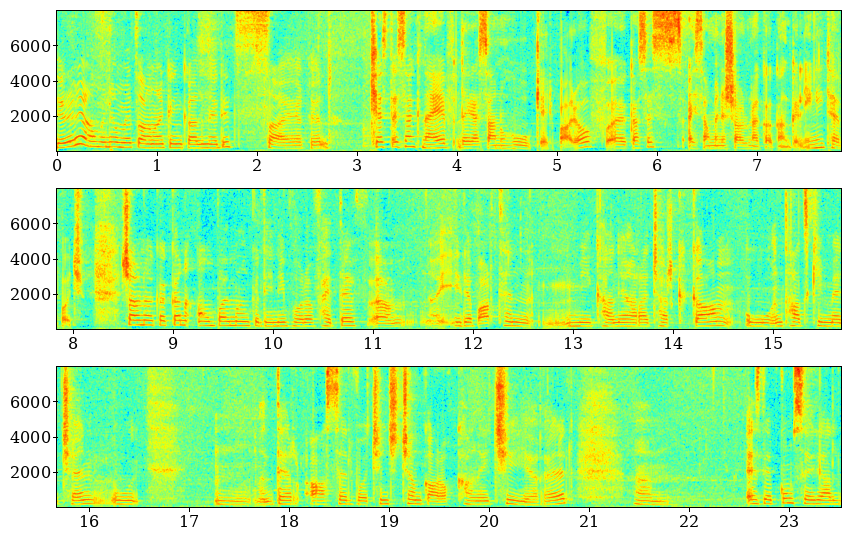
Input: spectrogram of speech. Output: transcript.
Երևի ամենամեծ անակնկալներից սա է եղել։ Քեզ տեսանք նաև դերասանուհու կերպարով, կասես այս ամենը շարունակական կլինի թե ոչ։ Շարունակական անպայման կլինի, որովհետև իդեպ արդեն մի քանի առաջարկ կա ու ընթացքի մեջ են ու դեռ ասել ոչինչ չեմ կարող, քանի չի եղել։ Այս դեպքում սերիալ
